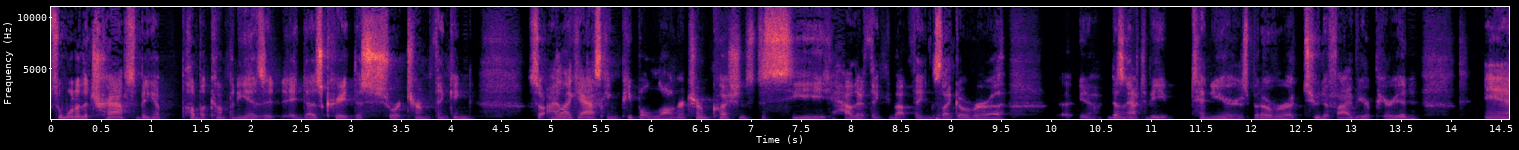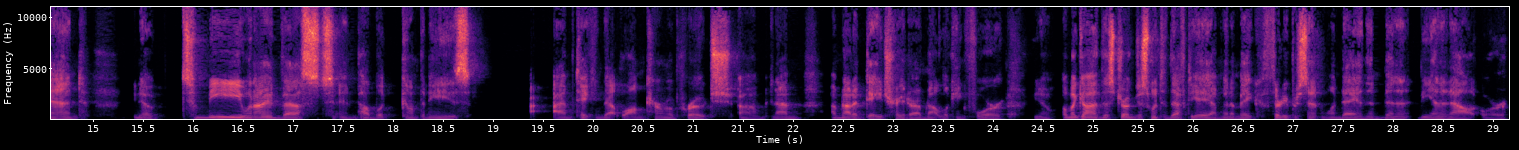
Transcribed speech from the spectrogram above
So one of the traps of being a public company is it, it does create this short-term thinking. So i like asking people longer term questions to see how they're thinking about things like over a uh, you know it doesn't have to be 10 years but over a two to five year period. And you know to me when i invest in public companies I'm taking that long term approach, um, and I'm I'm not a day trader. I'm not looking for you know, oh my God, this drug just went to the FDA. I'm going to make thirty percent one day and then be in and out, or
